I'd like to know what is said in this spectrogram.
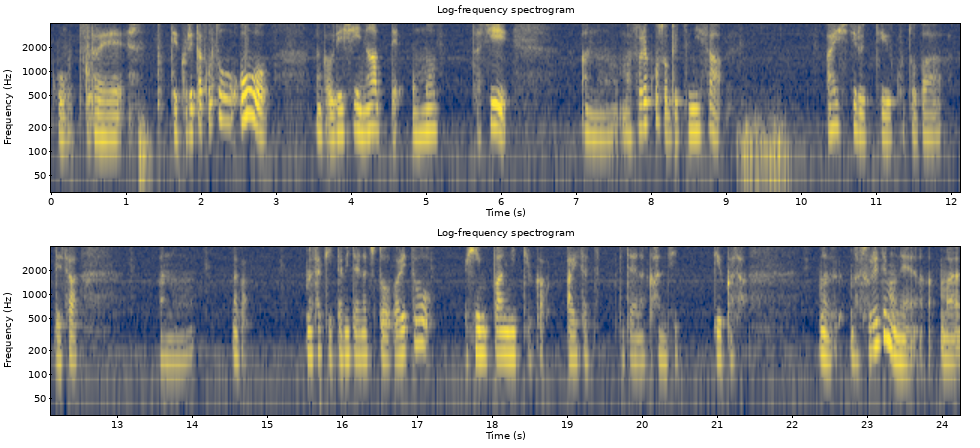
こう伝えてくれたことをなんか嬉しいなって思ったしあの、まあ、それこそ別にさ「愛してる」っていう言葉でさあのなんか、まあ、さっき言ったみたいなちょっと割と頻繁にっていうか挨拶みたいな感じっていうかさ、まあ、まあそれでもねまあ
